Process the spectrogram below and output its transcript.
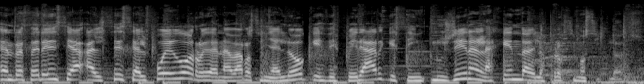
En referencia al cese al fuego, Rueda Navarro señaló que es de esperar que se incluyera en la agenda de los próximos ciclos.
